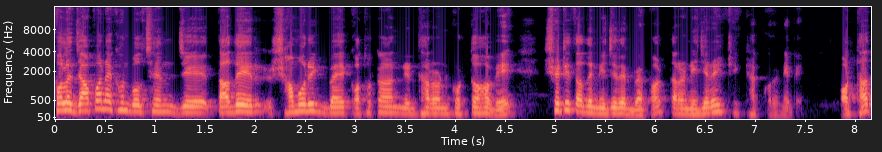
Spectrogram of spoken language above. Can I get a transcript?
ফলে জাপান এখন বলছেন যে তাদের সামরিক ব্যয় কতটা নির্ধারণ করতে হবে সেটি তাদের নিজেদের ব্যাপার, তারা নিজেরাই ঠিকঠাক করে নেবে। অর্থাৎ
